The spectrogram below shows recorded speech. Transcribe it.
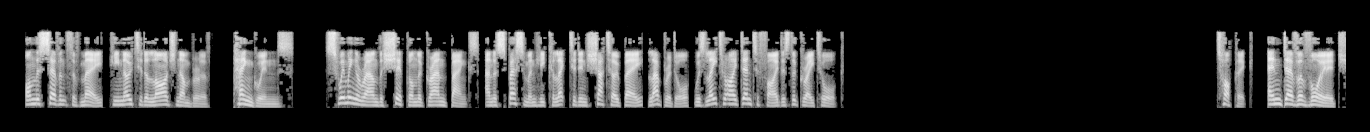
On 7 May, he noted a large number of penguins swimming around the ship on the Grand Banks, and a specimen he collected in Chateau Bay, Labrador, was later identified as the Great Auk. Endeavour voyage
